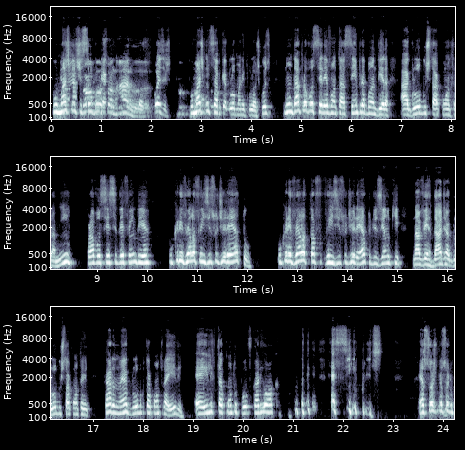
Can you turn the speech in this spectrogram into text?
Por mais que a gente saiba que as coisas, por mais que a gente saiba que a Globo manipula as coisas, não dá para você levantar sempre a bandeira a Globo está contra mim para você se defender. O Crivella fez isso direto. O Crivella tá, fez isso direto, dizendo que, na verdade, a Globo está contra ele. Cara, não é a Globo que está contra ele, é ele que está contra o povo carioca. é simples. É só as pessoas.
